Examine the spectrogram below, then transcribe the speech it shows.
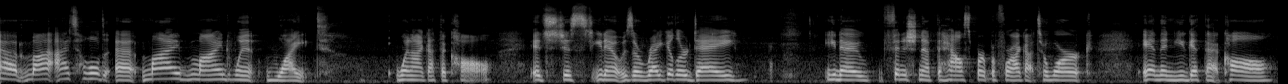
Uh, my, I told, uh, my mind went white when I got the call. It's just, you know, it was a regular day, you know, finishing up the housework before I got to work, and then you get that call.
